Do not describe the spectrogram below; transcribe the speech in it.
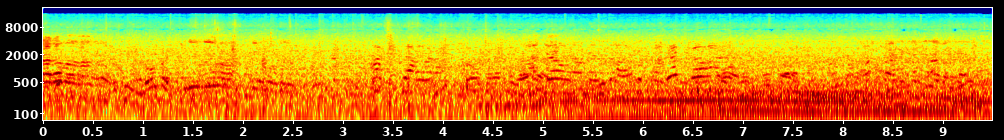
得噶嘛。唔好。啊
